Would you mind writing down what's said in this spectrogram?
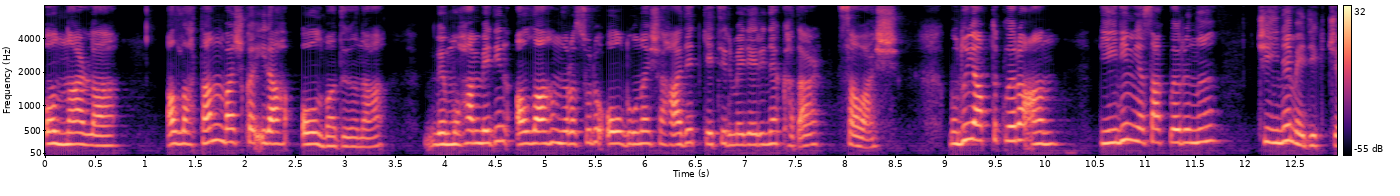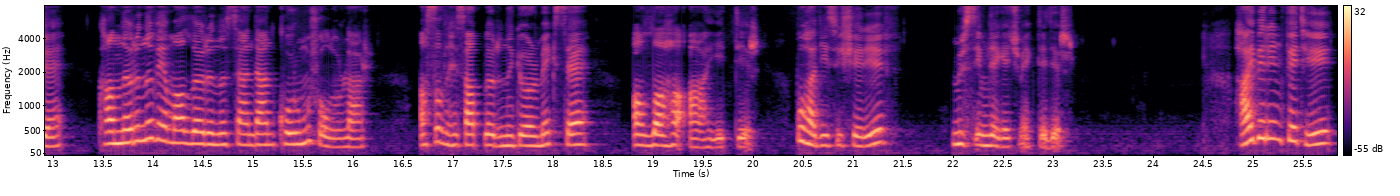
Onlarla Allah'tan başka ilah olmadığına ve Muhammed'in Allah'ın Resulü olduğuna şehadet getirmelerine kadar savaş. Bunu yaptıkları an dinin yasaklarını çiğnemedikçe kanlarını ve mallarını senden korumuş olurlar. Asıl hesaplarını görmekse Allah'a aittir. Bu hadisi şerif Müslim'de geçmektedir. Hayber'in fethi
